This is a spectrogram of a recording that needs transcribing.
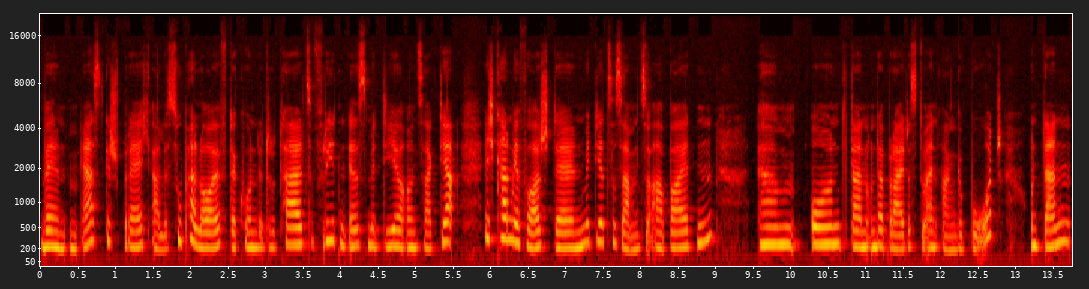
wenn im Erstgespräch alles super läuft, der Kunde total zufrieden ist mit dir und sagt, ja, ich kann mir vorstellen, mit dir zusammenzuarbeiten ähm, und dann unterbreitest du ein Angebot und dann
